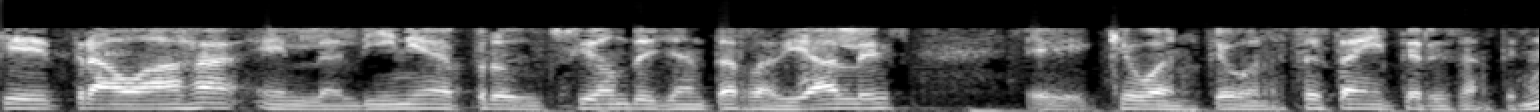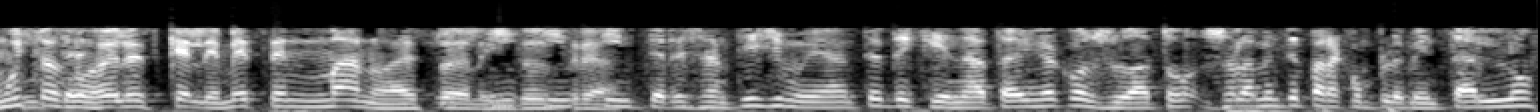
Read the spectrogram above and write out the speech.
que trabaja en la línea de producción de llantas radiales. Eh, qué bueno, qué bueno, esto está interesante. Muchas Inter- mujeres que le meten mano a esto de la In- in- industria. interesantísimo. Y antes de que Nata venga con su dato, solamente para complementarlo,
